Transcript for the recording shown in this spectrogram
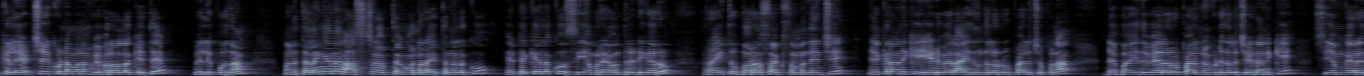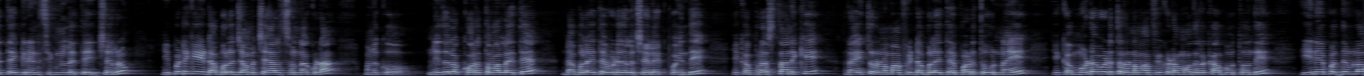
ఇక లేట్ చేయకుండా మనం వివరాల్లోకి అయితే వెళ్ళిపోదాం. మన తెలంగాణ రాష్ట్ర వ్యాప్తంగా ఉన్న రైతన్నలకు ఎట్టకేలకు సీఎం రేవంత్ రెడ్డి గారు రైతు భరోసాకు సంబంధించి ఎకరానికి ఏడు వేల ఐదు వందల రూపాయల చొప్పున డెబ్బై ఐదు వేల రూపాయలను విడుదల చేయడానికి సీఎం గారు అయితే గ్రీన్ సిగ్నల్ అయితే ఇచ్చారు. ఇప్పటికే ఈ డబ్బులు జమ చేయాల్సి ఉన్నా కూడా మనకు నిధుల కొరత వల్ల అయితే డబ్బులు అయితే విడుదల చేయలేకపోయింది. ఇక ప్రస్తుతానికి రైతు రుణమాఫీ డబ్బులు అయితే పడుతూ ఉన్నాయి. ఇక మూడో విడత రుణమాఫీ కూడా మొదలు కాబోతోంది. ఈ నేపథ్యంలో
